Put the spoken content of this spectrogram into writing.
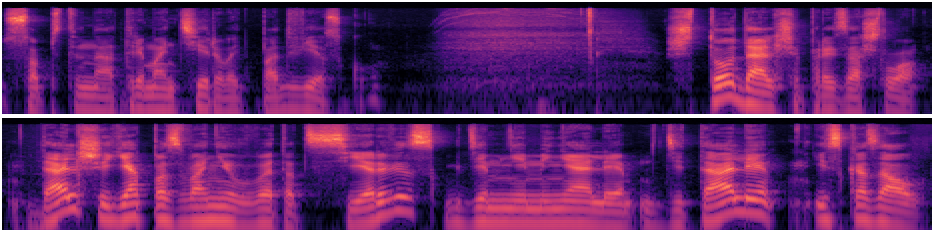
собственно, отремонтировать подвеску. Что дальше произошло? Дальше я позвонил в этот сервис, где мне меняли детали, и сказал,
